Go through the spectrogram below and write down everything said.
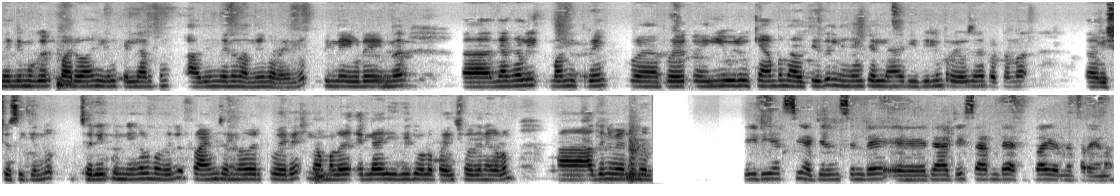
നെല്ലിമുകൾ ഭാരവാഹികൾക്ക് എല്ലാവർക്കും ആദ്യം തന്നെ നന്ദി പറയുന്നു. പിന്നെ ഇവിടെ ഇന്ന് ഞങ്ങൾ വന്ന് ഇത്രയും ഈ ഒരു ക്യാമ്പ് നടത്തിയതിൽ നിങ്ങൾക്ക് എല്ലാ രീതിയിലും പ്രയോജനപ്പെട്ടെന്ന് വിശ്വസിക്കുന്നു. ചെറിയ കുഞ്ഞുങ്ങൾ മുതൽ പ്രായം ചെന്നവർക്ക് വരെ നമ്മൾ എല്ലാ രീതിയിലുള്ള പരിശോധനകളും അതിനുവേണ്ട ഡി ഡി ആർ സി അജിലൻസിന്റെ രാജേഷ് സാറിന്റെ അഭിപ്രായം എന്ന് പറയണം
